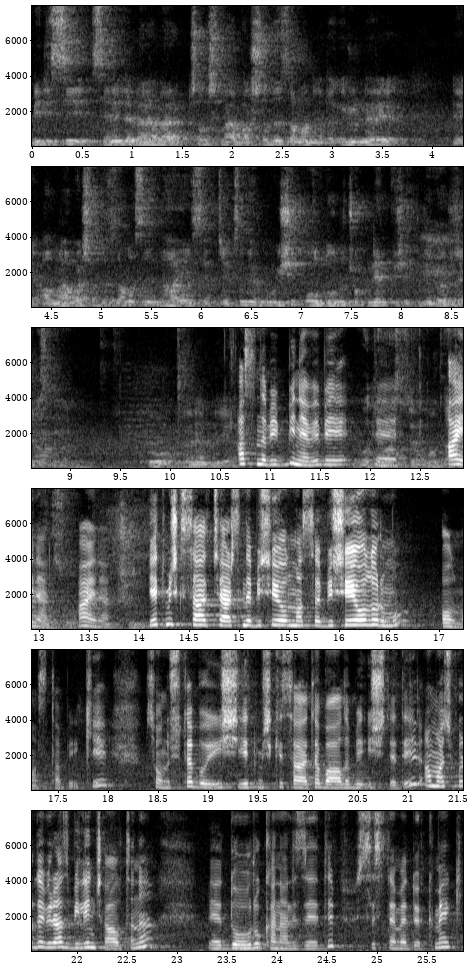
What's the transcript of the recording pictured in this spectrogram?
birisi seninle beraber çalışmaya başladığı zaman ya da ürünleri e, almaya başladığı zaman sen daha iyi hissedeceksin ve bu işin olduğunu çok net bir şekilde göreceksin. anladım. Bu önemli yani. Aslında bir, bir nevi bir... e, Motivasyon. aynen, Motivasyon aynen. için 72 saat içerisinde bir şey olmazsa bir şey olur mu? Olmaz tabii ki. Sonuçta bu iş 72 saate bağlı bir iş de değil. Amaç burada biraz bilinçaltını e, doğru kanalize edip sisteme dökmek.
